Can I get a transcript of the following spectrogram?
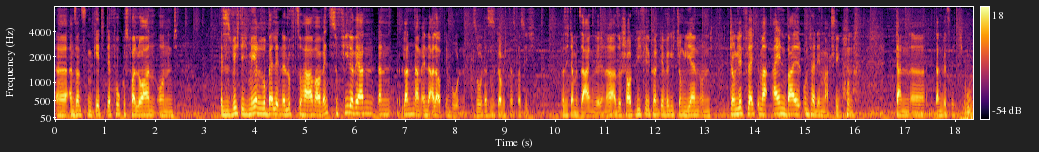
Äh, ansonsten geht der Fokus verloren und es ist wichtig, mehrere Bälle in der Luft zu haben, aber wenn es zu viele werden, dann landen am Ende alle auf dem Boden. So, das ist, glaube ich, das, was ich, was ich damit sagen will. Ne? Also schaut, wie viel könnt ihr wirklich jonglieren und jongliert vielleicht immer einen Ball unter dem Maximum. Dann, äh, dann wird es richtig gut.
